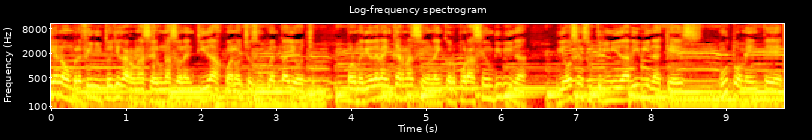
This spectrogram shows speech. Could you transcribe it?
y el hombre finito llegaron a ser una sola entidad, Juan 8:58, por medio de la encarnación, la incorporación divina, Dios en su Trinidad divina que es mutuamente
